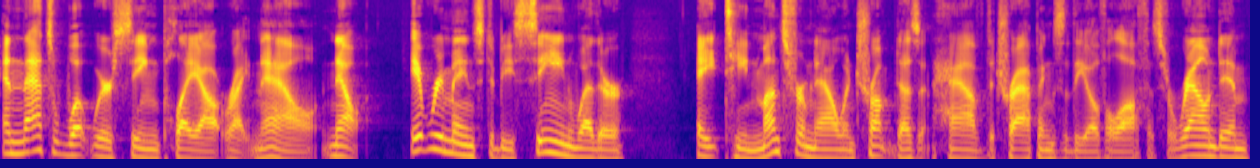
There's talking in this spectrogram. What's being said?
And that's what we're seeing play out right now. Now, it remains to be seen whether 18 months from now, when Trump doesn't have the trappings of the Oval Office around him,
